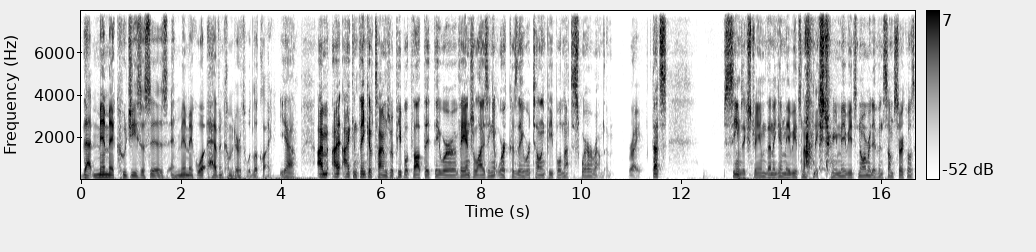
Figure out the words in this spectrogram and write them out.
that mimic who Jesus is and mimic what heaven come to earth would look like. Yeah. I'm, I, I can think of times where people thought that they were evangelizing at work because they were telling people not to swear around them. Right. That's seems extreme. Then again, maybe it's not extreme. Maybe it's normative in some circles.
